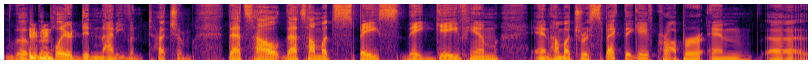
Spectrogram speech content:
the, the, mm-hmm. player did not even touch him. That's how that's how much space they gave him, and how much respect they gave Cropper. And uh,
